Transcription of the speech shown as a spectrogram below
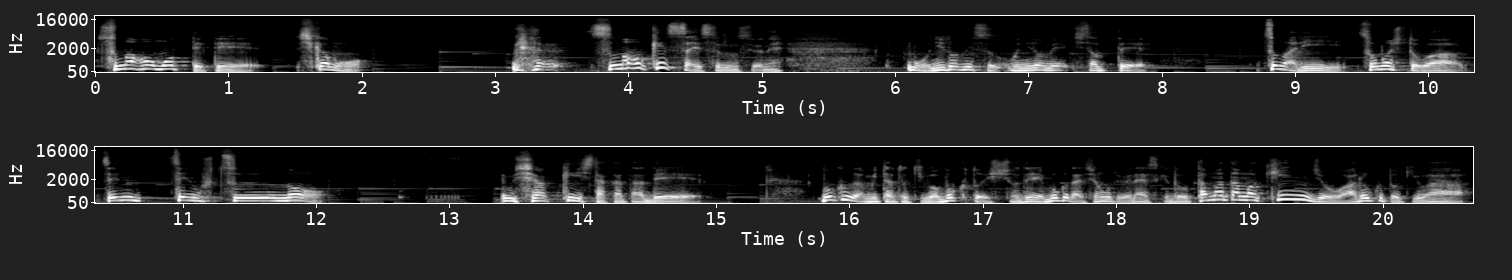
スマホ持ってて、しかも スマホ決済するんですよね。もう二度見す、二度目しちゃって、つまり、その人は全然普通の、しゃっきりした方で、僕が見た時は僕と一緒で、僕たちのこと言えないですけど、たまたま近所を歩く時は、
